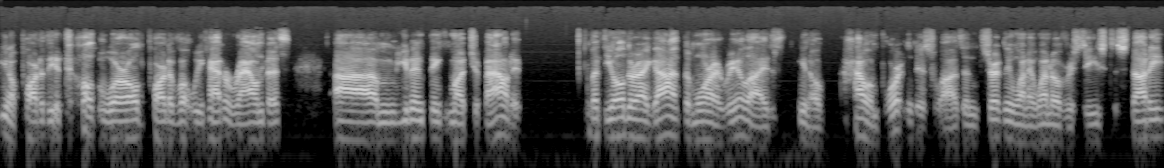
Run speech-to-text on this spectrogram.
you know, part of the adult world, part of what we had around us. Um, you didn't think much about it. But the older I got, the more I realized, you know, how important this was. And certainly when I went overseas to study,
